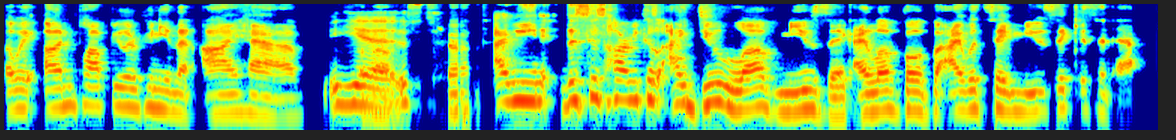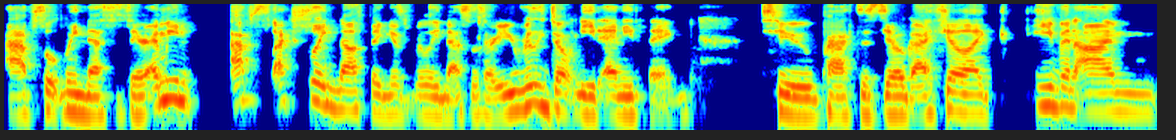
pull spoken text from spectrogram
Oh wait, unpopular opinion that I have. Yes. I mean, this is hard because I do love music. I love both, but I would say music isn't a- absolutely necessary. I mean, abs- actually, nothing is really necessary. You really don't need anything to practice yoga. I feel like even I'm,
